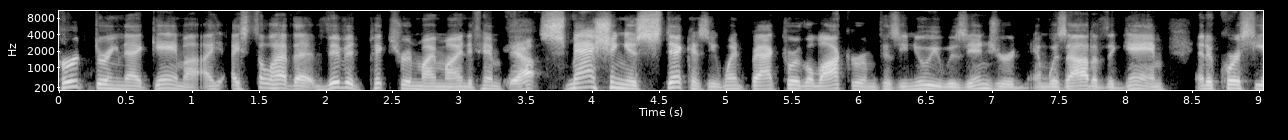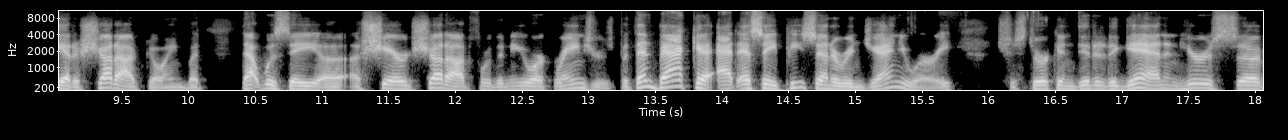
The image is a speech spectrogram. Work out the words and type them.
hurt during that game. I, I still have that vivid picture in my mind of him Yeah. smashing his stick as he went back toward the locker room because he knew he was injured and was out of the game. And of course, he had a shutout going, but that was a, a a shared shutout for the New York Rangers. But then back at SAP Center in January, Shesterkin did it again. And here's uh,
